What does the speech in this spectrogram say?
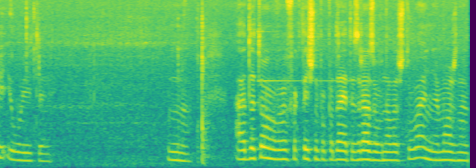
І, увійти. А для того ви фактично попадаєте зразу в налаштування, можна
